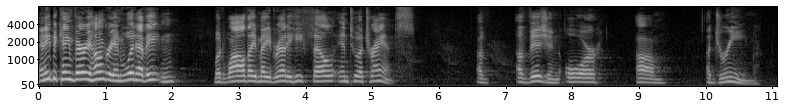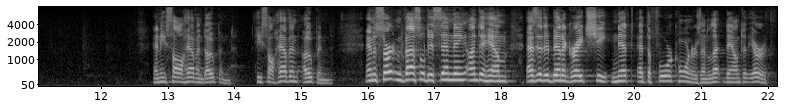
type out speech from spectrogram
And he became very hungry and would have eaten, but while they made ready, he fell into a trance, a, a vision, or um, a dream. And he saw heaven opened. He saw heaven opened and a certain vessel descending unto him as it had been a great sheet knit at the four corners and let down to the earth,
